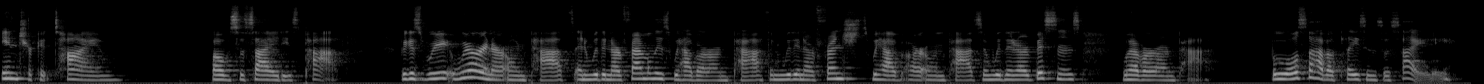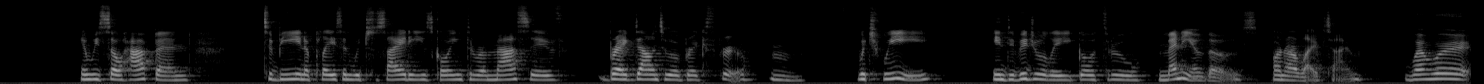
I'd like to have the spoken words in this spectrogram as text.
intricate time of society's path because we we are in our own paths and within our families we have our own path and within our friendships we have our own paths and within our business we have our own path but we also have a place in society. And we so happened to be in a place in which society is going through a massive breakdown to a breakthrough, hmm. which we individually go through many of those on our lifetime. When we're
